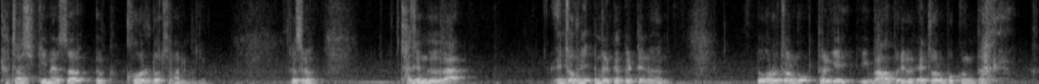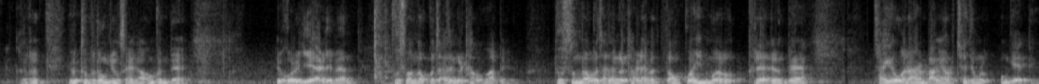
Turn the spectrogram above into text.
교차시키면서 코어를 도출하는 거죠. 그래서 자전거가 왼쪽으로 핸들 꺾을 때는 오른쪽으로 목 털게 막아버리면 왼쪽으로 못 꺾는다. 그런 유튜브 동영상에 나온 건데 이걸 이해하려면 두 손 놓고 자전거를 타보면 안 돼요. 두 손 놓고 자전거를 타려면 똥꼬 힘으로 틀어야 되는데 자기가 원하는 방향으로 체중을 옮겨야 돼요.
